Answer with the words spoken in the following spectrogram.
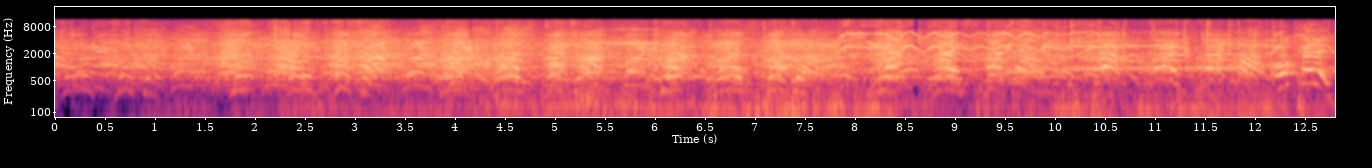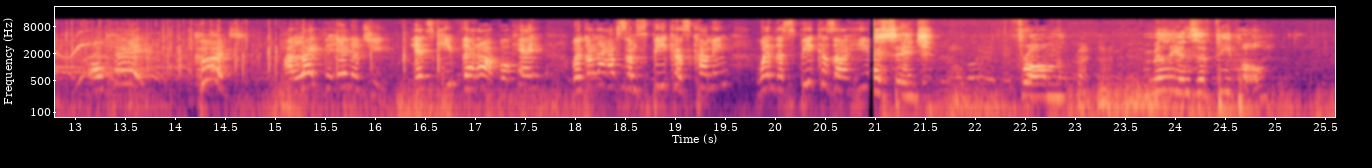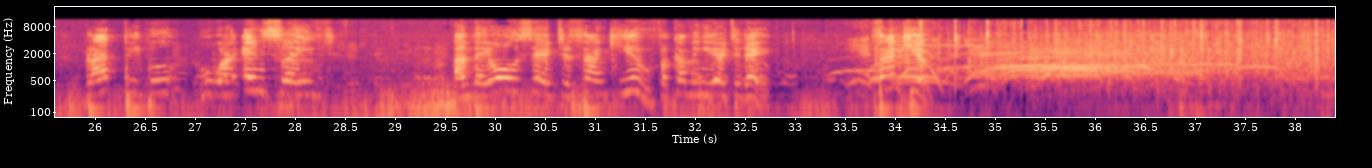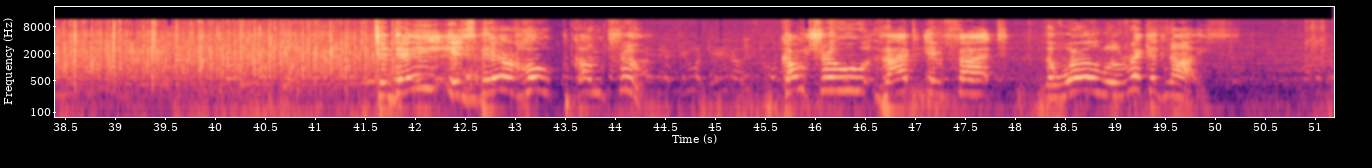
Okay, okay, good. I like the energy. Let's keep that up, okay? We're gonna have some speakers coming. When the speakers are here, message from millions of people, black people who were enslaved, and they all said to thank you for coming here today. Thank you. Today is their hope come true. Come true that in fact the world will recognize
